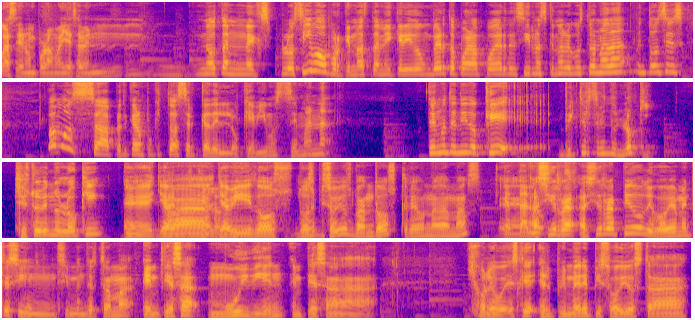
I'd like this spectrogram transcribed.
va a ser un programa, ya saben, no tan explosivo, porque no está mi querido Humberto para poder decirnos que no le gustó nada. Entonces, vamos a platicar un poquito acerca de lo que vimos esta semana. Tengo entendido que eh, Víctor está viendo Loki. Sí estoy viendo Loki, eh, ya, pues, ya vi dos, dos episodios, van dos, creo nada más. ¿Qué Eh, tal así, ra- así rápido, digo, obviamente sin, sin vender trama, empieza muy bien, empieza... Híjole, güey, es que el primer episodio está,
